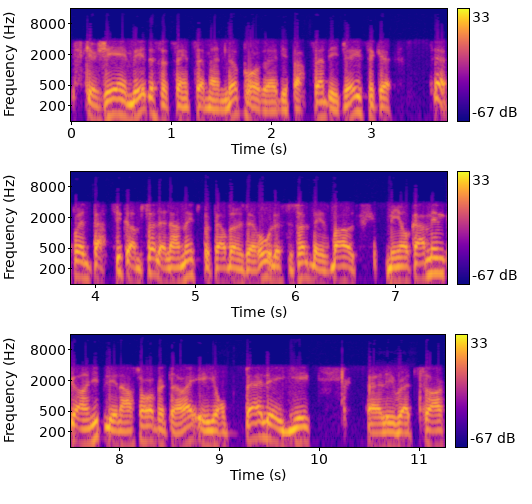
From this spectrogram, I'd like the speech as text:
ce que j'ai aimé de cette fin de semaine-là pour euh, les partisans des Jays, c'est que après une partie comme ça, le lendemain, tu peux perdre un zéro. C'est ça le baseball. Mais ils ont quand même gagné, puis les lanceurs ont fait le travail et ils ont balayé euh, les Red Sox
